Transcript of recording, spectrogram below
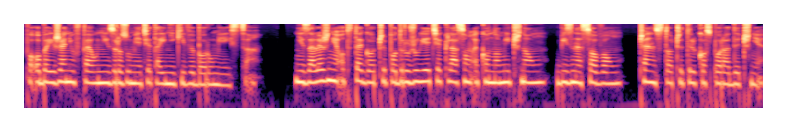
Po obejrzeniu w pełni zrozumiecie tajniki wyboru miejsca. Niezależnie od tego, czy podróżujecie klasą ekonomiczną, biznesową, często czy tylko sporadycznie,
